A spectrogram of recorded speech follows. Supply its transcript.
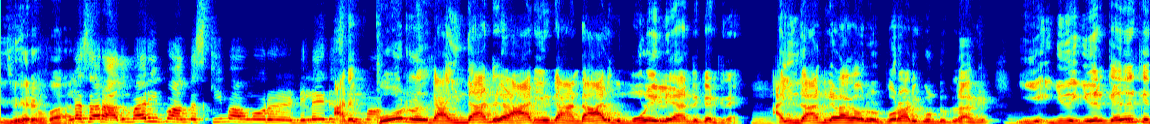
இது வேறப்பா. இல்ல சார் அது மாதிரி இப்போ அந்த ஸ்கீம் அவங்க ஒரு டிலேடு அதை போடுறதுக்கு ஐந்து ஆண்டுகள் ஆடி இருக்க? அந்த ஆளுக்கு மூளை இல்லையா என்று கேட்கிறேன் ஐந்து ஆண்டுகளாக அவர்கள் போராடி கொண்டிருக்கிறார்கள். இது இதற்கு எதற்கு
